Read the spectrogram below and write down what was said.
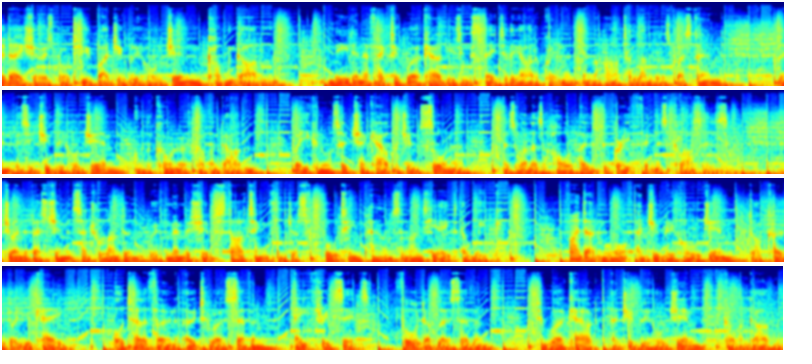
Today's show is brought to you by Jubilee Hall Gym, Covent Garden. Need an effective workout using state of the art equipment in the heart of London's West End? Then visit Jubilee Hall Gym on the corner of Covent Garden, where you can also check out the gym sauna, as well as a whole host of great fitness classes. Join the best gym in central London with memberships starting from just £14.98 a week. Find out more at jubileehallgym.co.uk or telephone 0207 836 4007 to work out at Jubilee Hall Gym, Covent Garden.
